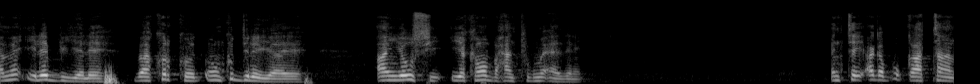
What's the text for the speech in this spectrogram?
Ama ila biyo leh baa korkood oon ku dilayaaye. Aan yowsi iyo kama baxaan tugma aadane intay agab u qaataan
